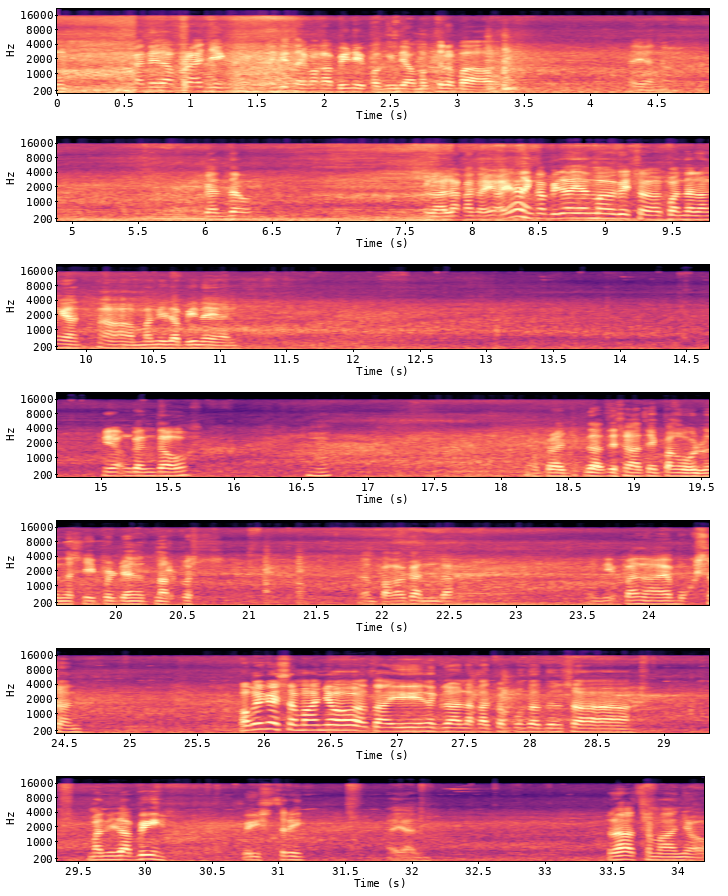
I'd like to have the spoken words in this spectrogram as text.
kanilang project hindi tayo makabili pag hindi ako magtrabaho. Ayan o ganda o lalakad tayo. Ayan kabila yan mga guys. Sa kwan na lang yan. Ah, Manila Bay yan kaya ang ganda oh. Hmm. Ang project dati sa ating Pangulo na si Ferdinand Marcos. Napakaganda hindi pa nabuksan. Okay guys samahan nyo at tayo naglalakad papunta dun sa Manila Bay phase 3 ayan. Tara at samahan nyo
